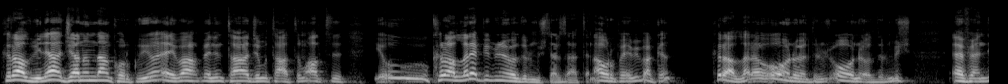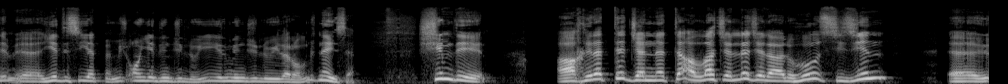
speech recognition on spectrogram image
Kral bile canından korkuyor. Eyvah benim tacımı tahtımı altı. Yuu, krallar hep birbirini öldürmüşler zaten. Avrupa'ya bir bakın. Krallar o onu öldürmüş, o onu öldürmüş. Efendim e, yedisi yetmemiş. 17. Louis, 20. Louis'ler olmuş. Neyse. Şimdi ahirette cennette Allah Celle Celaluhu sizin e,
